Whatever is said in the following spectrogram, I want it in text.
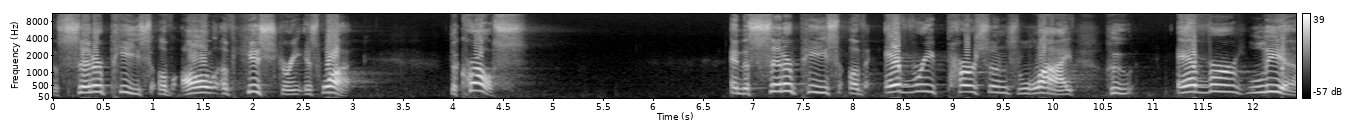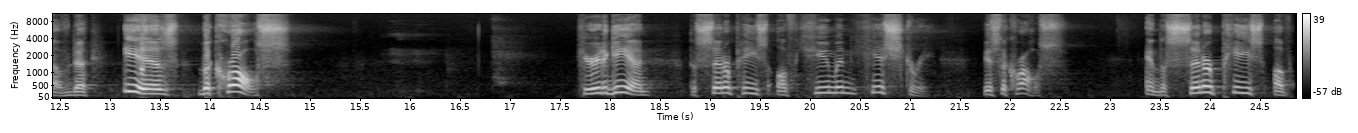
The centerpiece of all of history is what? The cross. And the centerpiece of every person's life who ever lived is the cross. Hear it again. The centerpiece of human history is the cross. And the centerpiece of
